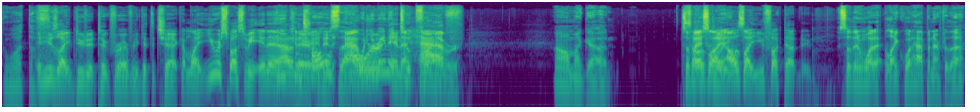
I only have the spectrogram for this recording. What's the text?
What the? And he was like, dude, it took forever to get the check. I'm like, you were supposed to be in and He out of there in an controls that. hour What do you mean it took forever? "Oh my god." So, So, I was like, I was like, you fucked up, dude. so then what? Like what happened after that?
